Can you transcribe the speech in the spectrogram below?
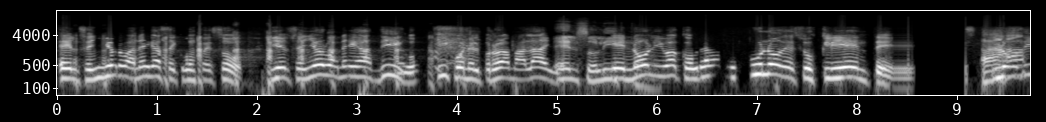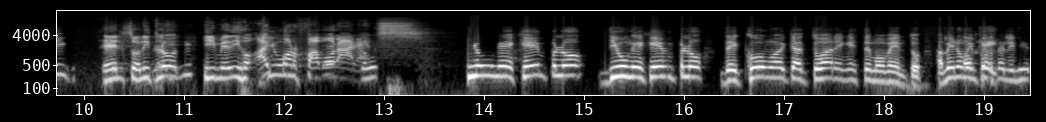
el señor Vanegas se confesó y el señor Vanegas digo, dijo en el programa al aire que no le iba a cobrar a ninguno de sus clientes. Lo dijo. Él solito. y, y me dijo, ay, por favor, Alex. Dio un ejemplo, dio un ejemplo de cómo hay que actuar en este momento. A mí no me importa el inicio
